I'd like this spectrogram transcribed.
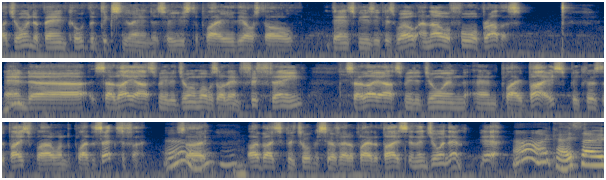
I joined a band called the Dixielanders, who used to play the old style dance music as well, and they were four brothers. And uh, so they asked me to join. What was I then? Fifteen. So they asked me to join and play bass because the bass player wanted to play the saxophone. Oh, So I basically taught myself how to play the bass and then joined them. Yeah. Oh, okay. So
